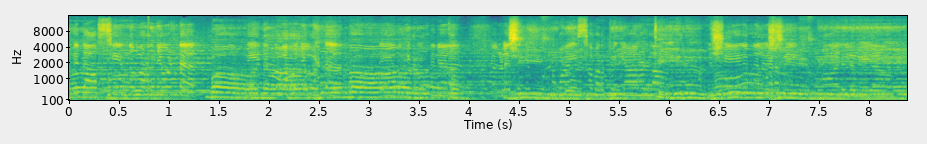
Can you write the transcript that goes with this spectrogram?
ദാസി എന്ന് പറഞ്ഞുകൊണ്ട് ഞങ്ങളെ സമർപ്പിക്കാനുള്ള അഭിഷേകം നൽകണമേ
